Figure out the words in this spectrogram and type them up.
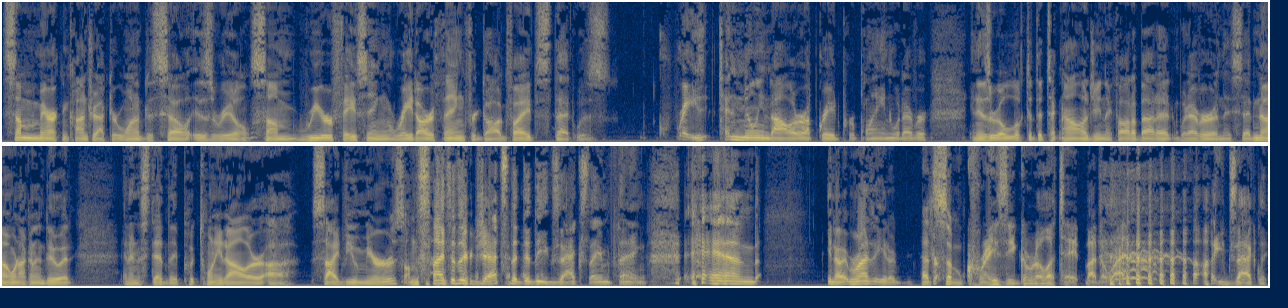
some American contractor wanted to sell Israel some rear facing radar thing for dogfights that was crazy $10 million upgrade per plane, whatever. And Israel looked at the technology and they thought about it, whatever, and they said, no, we're not going to do it. And instead, they put $20 uh, side view mirrors on the sides of their jets that did the exact same thing. And you know, it reminds me. You know, that's some crazy gorilla tape, by the way. exactly.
